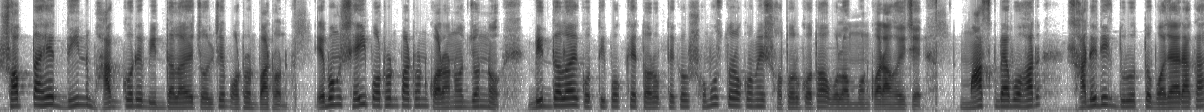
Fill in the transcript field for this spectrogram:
সপ্তাহে দিন ভাগ করে বিদ্যালয়ে চলছে পঠন পাঠন এবং সেই পঠন পাঠন করানোর জন্য বিদ্যালয় কর্তৃপক্ষের তরফ থেকেও সমস্ত রকমের সতর্কতা অবলম্বন করা হয়েছে। মাস্ক ব্যবহার, শারীরিক দূরত্ব বজায় রাখা,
